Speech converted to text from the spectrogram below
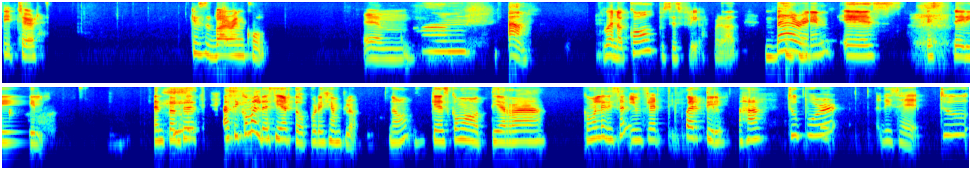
Teacher. ¿Qué es Baron Cool? Em, Um, ah, bueno, cold pues es frío, ¿verdad? Barren es estéril. Entonces, así como el desierto, por ejemplo, ¿no? Que es como tierra, ¿cómo le dicen? Infértil. Fértil, ajá. Too poor, dice, to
